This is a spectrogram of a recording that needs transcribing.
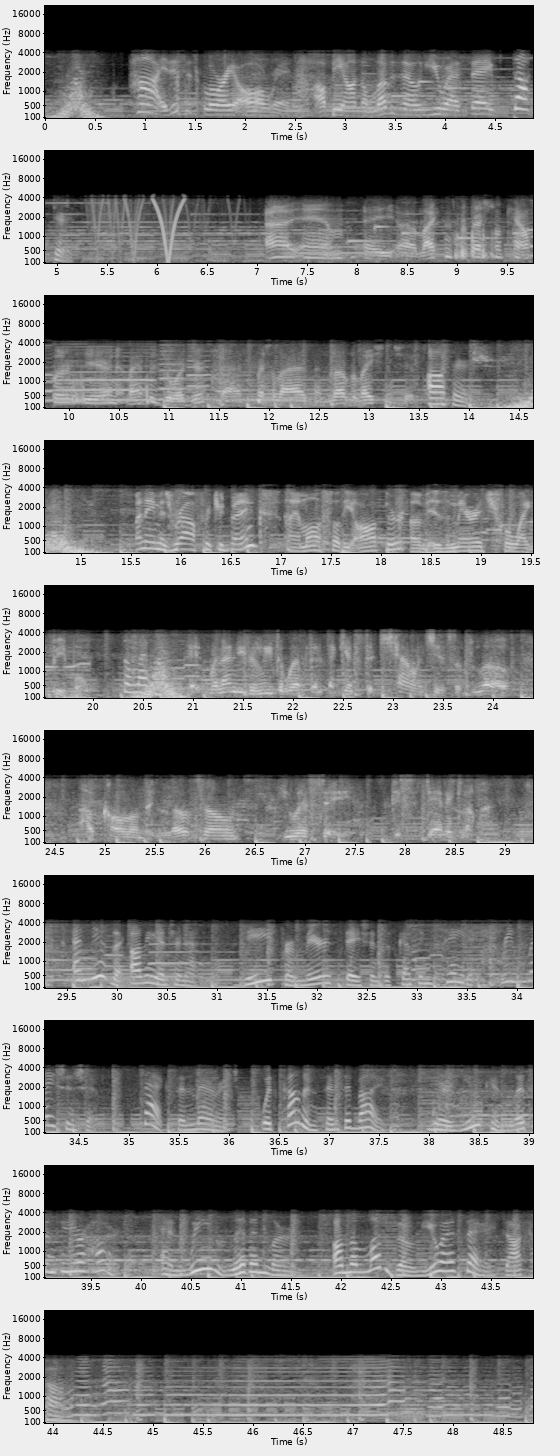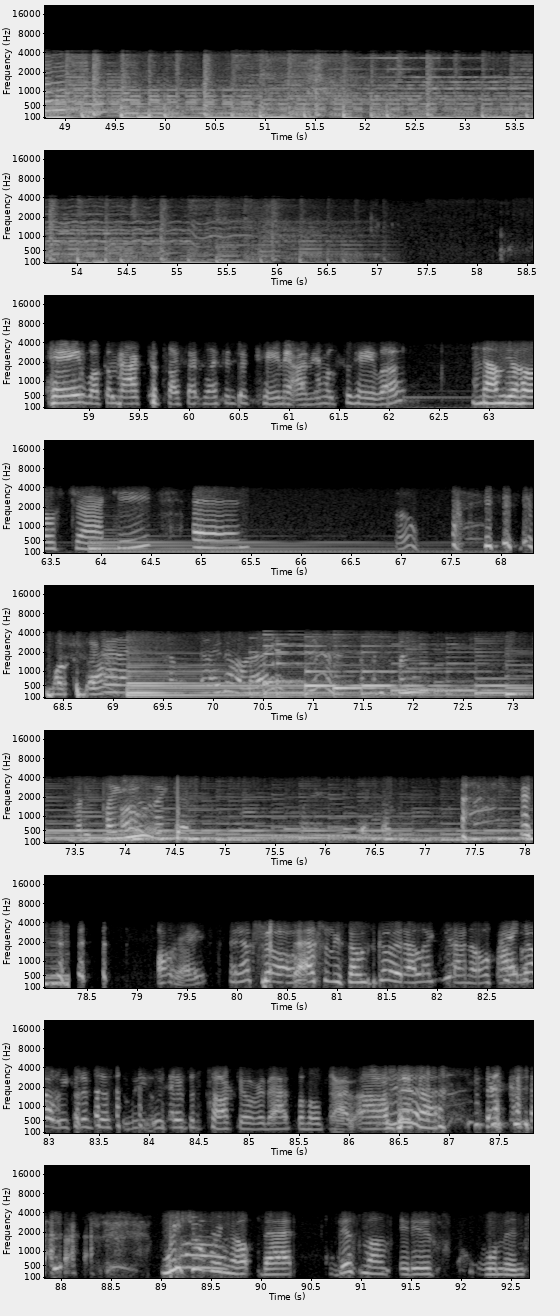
Hi, this is Gloria Allred. I'll be on the Love Zone USA. Doctor. I am a uh, licensed professional counselor here in Atlanta, Georgia. I specialize in love relationships. authors, My name is Ralph Richard Banks. I am also the author of Is Marriage for White People? When I need to lead the weapon against the challenges of love, I'll call on the Love Zone USA. This is Danny Glover. And music on the internet. The premier station discussing dating, relationships, sex, and marriage with common sense advice, where you can listen to your heart. And we live and learn on the lovezoneusa.com. welcome back to Plus Size Life Entertainment. I'm your host, Zuheila. And I'm your host, Jackie. And oh, welcome back. And I, I know, right? Yeah, somebody's playing. Somebody's playing Oh, music. All right. Actually, So- that actually sounds good. I like piano. I know we could have just we, we could have just talked over that the whole time. Um, Yeah. We should oh. bring up that this month it is Women's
